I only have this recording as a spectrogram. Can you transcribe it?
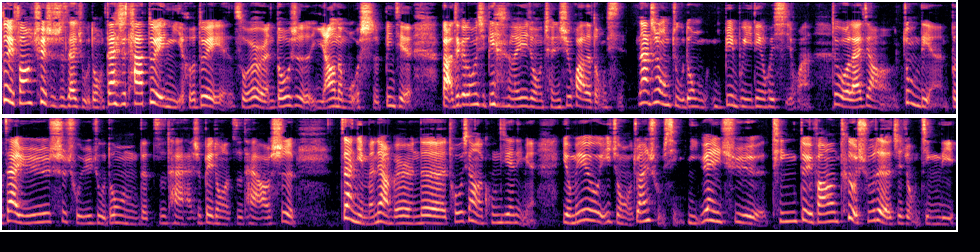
对方确实是在主动，但是他对你和对所有人都是一样的模式，并且把这个东西变成了一种程序化的东西。那这种主动你并不一定会喜欢。对我来讲，重点不在于是处于主动的姿态还是被动的姿态，而是在你们两个人的抽象的空间里面有没有一种专属性，你愿意去听对方特殊的这种经历。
